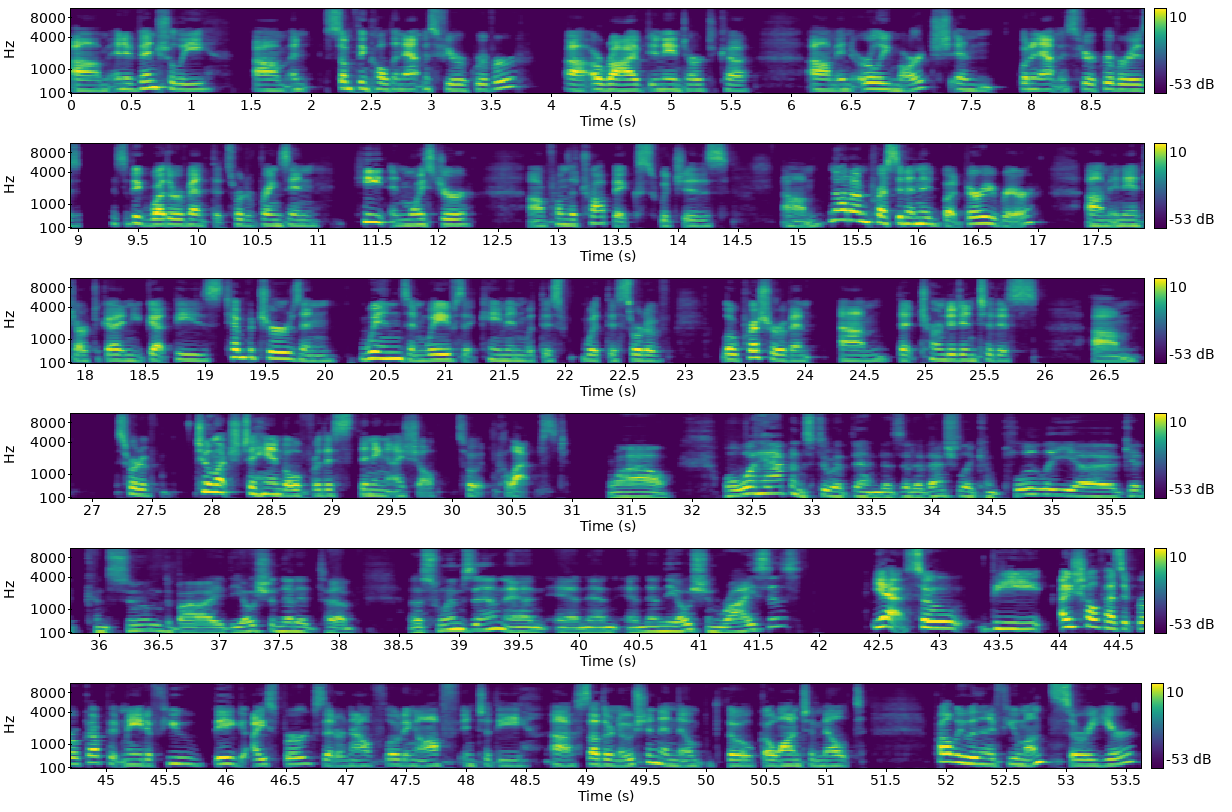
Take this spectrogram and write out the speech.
Um, and eventually, um, an, something called an atmospheric river uh, arrived in Antarctica um, in early March. And what an atmospheric river is, it's a big weather event that sort of brings in heat and moisture um, from the tropics, which is um, not unprecedented, but very rare um, in Antarctica. And you get these temperatures and winds and waves that came in with this with this sort of low pressure event um, that turned it into this um, sort of too much to handle for this thinning ice shelf. So it collapsed. Wow. Well, what happens to it then? Does it eventually completely uh, get consumed by the ocean that it uh, uh, swims in, and and then and then the ocean rises? Yeah, so the ice shelf, as it broke up, it made a few big icebergs that are now floating off into the uh, Southern Ocean, and they'll they'll go on to melt probably within a few months or a year.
